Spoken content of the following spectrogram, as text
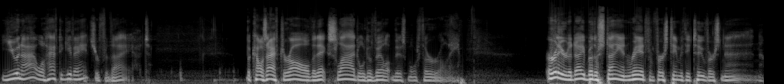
You and I will have to give answer for that. Because after all, the next slide will develop this more thoroughly. Earlier today, Brother Stan read from 1 Timothy 2, verse 9.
